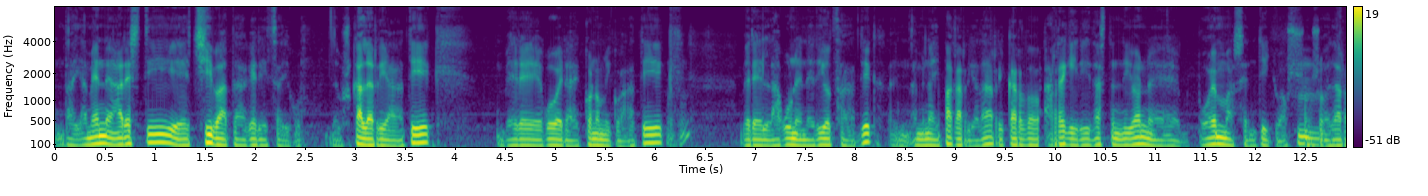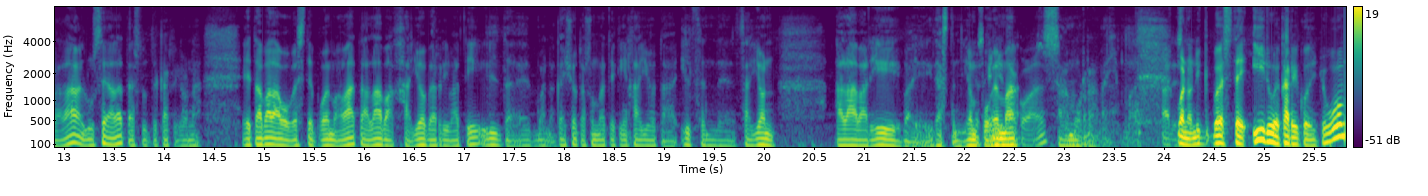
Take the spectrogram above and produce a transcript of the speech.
Bai, hemen aresti etxi bat ageritza digu. Euskal Herriagatik, bere egoera ekonomikoagatik, uh bere lagunen eriotzagatik, hemen aipagarria da, Ricardo Arregiri idazten dion e, poema sentitu oso, oso ederra da, luzea da, eta ez dute karri ona. Eta badago beste poema bat, alaba jaio berri bati, hilda, e, bueno, gaixotasun batekin jaio eta hiltzen den zaion alabari bai, idazten dion poema samurra bai. bai bueno, nik beste hiru ekarriko ditugu,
